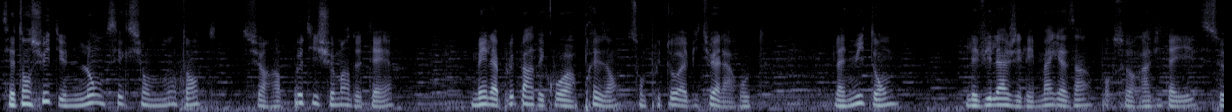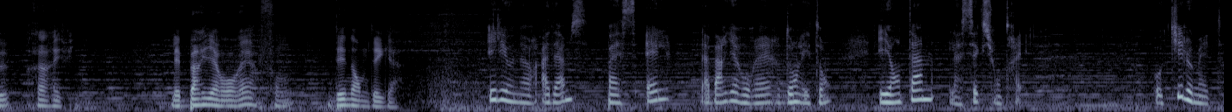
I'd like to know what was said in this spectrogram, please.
C'est ensuite une longue section montante sur un petit chemin de terre Mais la plupart des coureurs présents sont plutôt habitués à la route. La nuit tombe, les villages et les magasins pour se ravitailler se raréfient. Les barrières horaires font d'énormes dégâts. Eleanor Adams passe, elle, la barrière horaire dans les temps et entame la section trail. Au kilomètre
